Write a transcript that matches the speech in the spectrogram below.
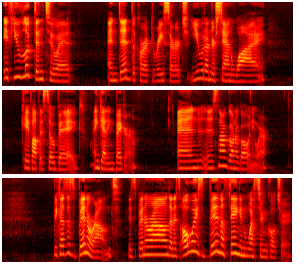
if you looked into it and did the correct research, you would understand why K pop is so big and getting bigger. And it's not going to go anywhere. Because it's been around. It's been around and it's always been a thing in Western culture.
